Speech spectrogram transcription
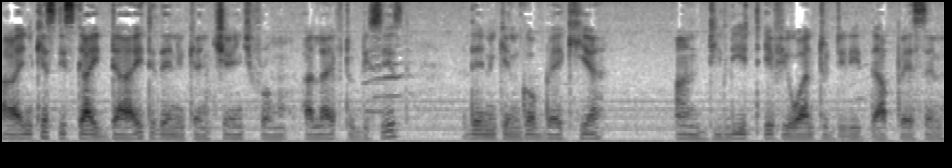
Uh, in case this guy died then you can change from alive to deceased. Then you can go back here and delete if you want to delete that person.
